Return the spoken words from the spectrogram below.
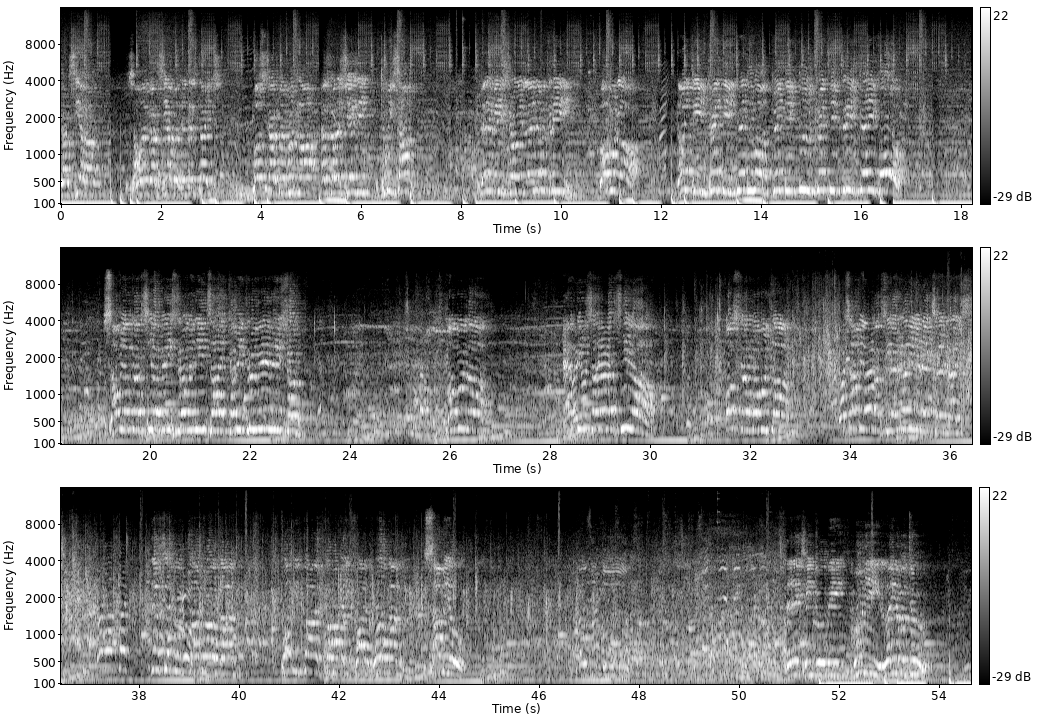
Garcia. Samuel Garcia with in the tight. Oscar Mamutla as well as Shady. Tui Sam. Very, very strong in line number three. Mamutla. 19, 20, 21, 22, 23, 24. Samuel Mabuda. Samuel Garcia running an excellent race. That's a good done, well done. 45.85, well done. Samuel. The next heat will be Mooney, line number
